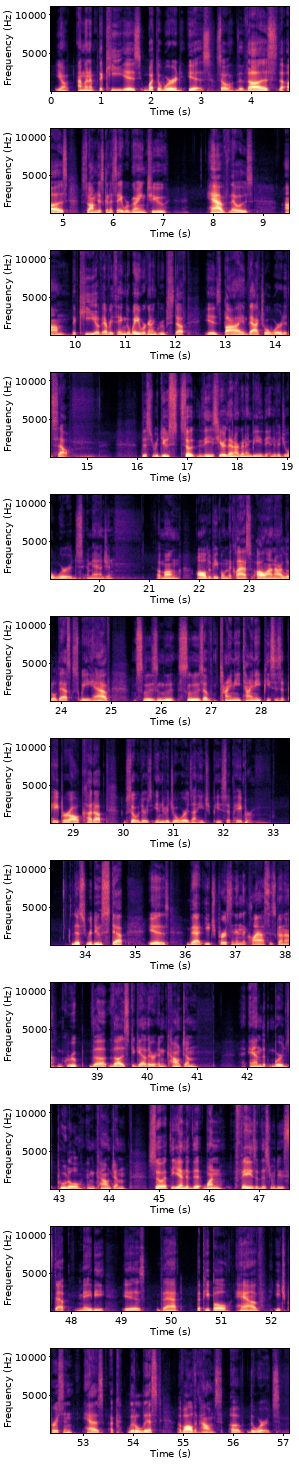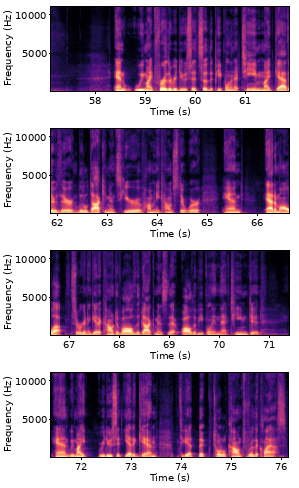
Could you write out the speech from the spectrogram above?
you know i'm going to the key is what the word is. So the thes the us. So i'm just going to say we're going to have those um, the key of everything the way we're going to group stuff is by the actual word itself. This reduced, so these here then are going to be the individual words, imagine. Among all the people in the class, all on our little desks, we have slews and slews of tiny, tiny pieces of paper all cut up. So there's individual words on each piece of paper. This reduce step is that each person in the class is going to group the thes together and count them and the words poodle and count them. So at the end of the one phase of this reduced step, maybe, is that the people have, each person has a little list of all the counts of the words. And we might further reduce it so the people in a team might gather their little documents here of how many counts there were and add them all up. So we're going to get a count of all the documents that all the people in that team did. And we might reduce it yet again to get the total count for the class.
